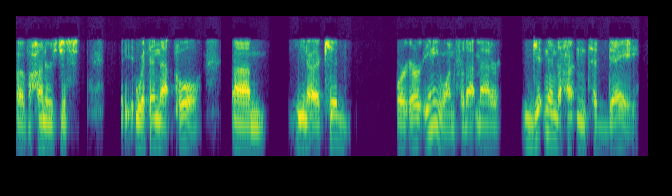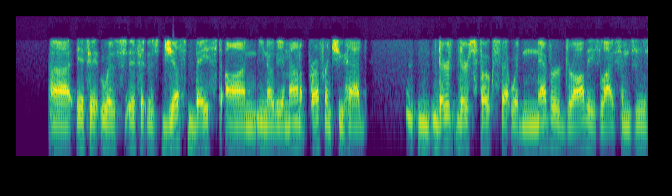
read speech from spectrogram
of hunters just within that pool. Um, you know, a kid or or anyone for that matter getting into hunting today uh, if it was if it was just based on you know the amount of preference you had there's there's folks that would never draw these licenses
